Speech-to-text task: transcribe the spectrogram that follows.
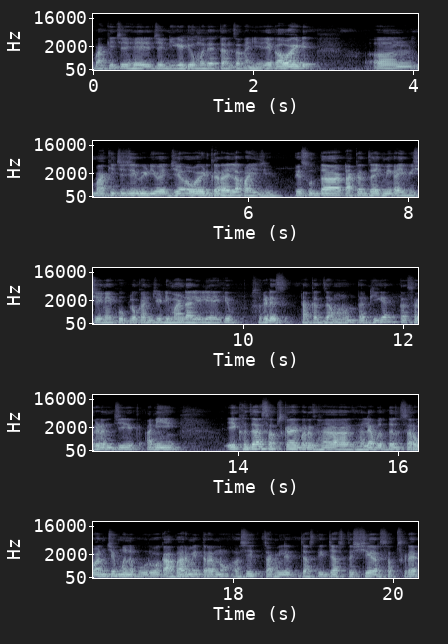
बाकीचे हे जे निगेटिव्हमध्ये आहेत त्यांचं नाही आहे एक अवॉइड बाकीचे जे व्हिडिओ आहेत जे अवॉइड करायला पाहिजे ते सुद्धा टाकत जाईल मी काही विषय नाही. खूप लोकांची डिमांड आलेली आहे की सगळेच टाकत जा म्हणून. तर ठीक आहे तर सगळ्यांची एक आणि एक हजार सबस्क्रायबर झा झाल्याबद्दल सर्वांचे मनपूर्वक आभार मित्रांनो. असेच चांगले जास्तीत जास्त शेअर सबस्क्राईब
